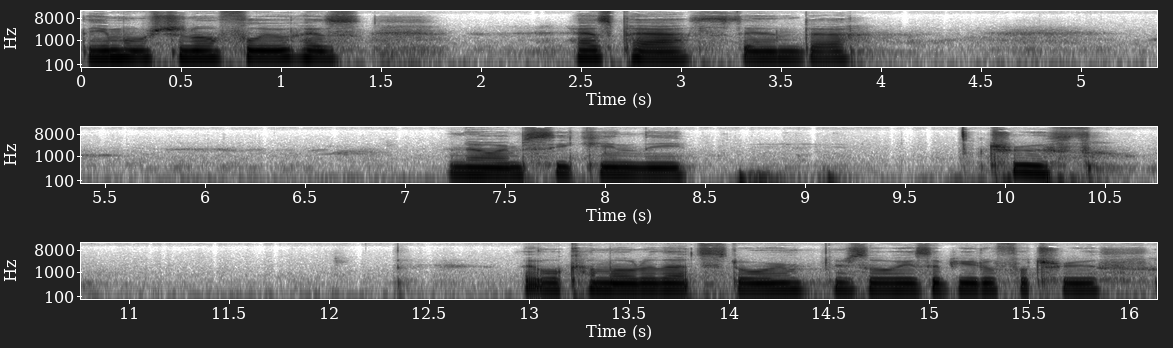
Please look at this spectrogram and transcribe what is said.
the emotional flu has has passed, and uh, now I'm seeking the truth that will come out of that storm. There's always a beautiful truth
